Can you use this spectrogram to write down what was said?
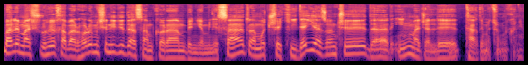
بله مشروع خبرها رو میشنیدید از همکارم بنیامین صدر اما چکیده ای از آنچه در این مجله تقدیمتون می‌کنیم.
